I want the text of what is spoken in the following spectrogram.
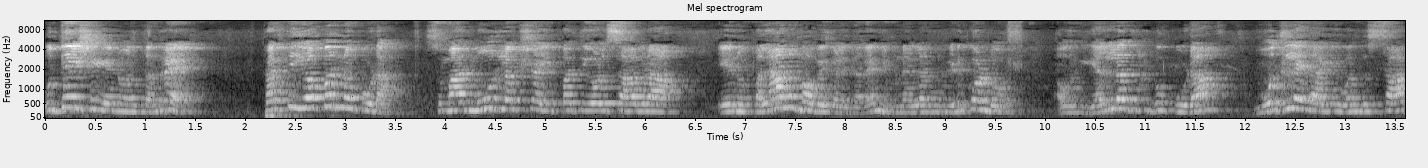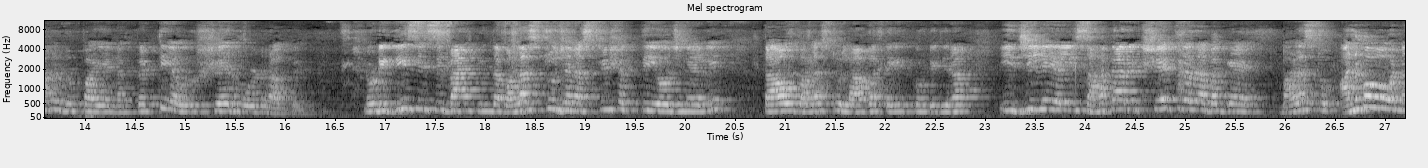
ಉದ್ದೇಶ ಏನು ಅಂತಂದ್ರೆ, ಪ್ರತಿಯೊಬ್ಬರನ್ನೂ ಕೂಡ ಸುಮಾರು ಮೂರು ಲಕ್ಷ ಇಪ್ಪತ್ತೇಳು ಸಾವಿರ ಏನು ಫಲಾನುಭವಿಗಳಿದ್ದಾರೆ, ನಿಮ್ಮನ್ನೆಲ್ಲರನ್ನು ಹಿಡ್ಕೊಂಡು ಅವ್ರಿಗೆ ಎಲ್ಲರಿಗೂ ಕೂಡ ಮೊದಲನೇದಾಗಿ ಒಂದು ಸಾವಿರ ರೂಪಾಯಿಯನ್ನ ಕಟ್ಟಿ ಅವರು ಶೇರ್ ಹೋಲ್ಡರ್ ಆಗಬೇಕು. ನೋಡಿ ಡಿ ಸಿ ಸಿ ಬ್ಯಾಂಕ್ನಿಂದ ಬಹಳಷ್ಟು ಜನ ಸ್ತ್ರೀ ಶಕ್ತಿ ಯೋಜನೆಯಲ್ಲಿ ತಾವು ಬಹಳಷ್ಟು ಲಾಭ ತೆಗೆದುಕೊಂಡಿದ್ದೀರಾ? ಈ ಜಿಲ್ಲೆಯಲ್ಲಿ ಸಹಕಾರಿ ಕ್ಷೇತ್ರದ ಬಗ್ಗೆ ಬಹಳಷ್ಟು ಅನುಭವವನ್ನ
